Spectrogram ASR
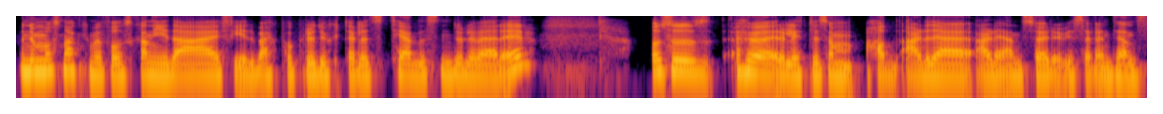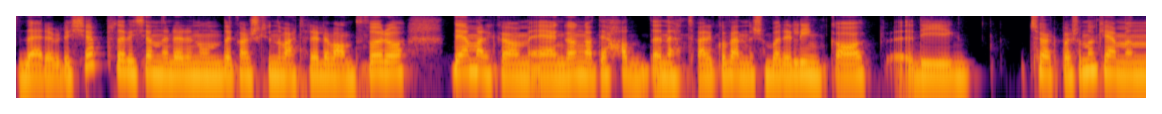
Men du må snakke med folk som kan gi deg feedback på produktet eller tjenesten du leverer. Og så høre litt liksom, er det, er det en service eller en tjeneste dere ville kjøpt, eller kjenner dere noen det kanskje kunne vært relevant for? Og det merka jeg med en gang, at jeg hadde nettverk og venner som bare linka opp. De turte bare sånn, ok, men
